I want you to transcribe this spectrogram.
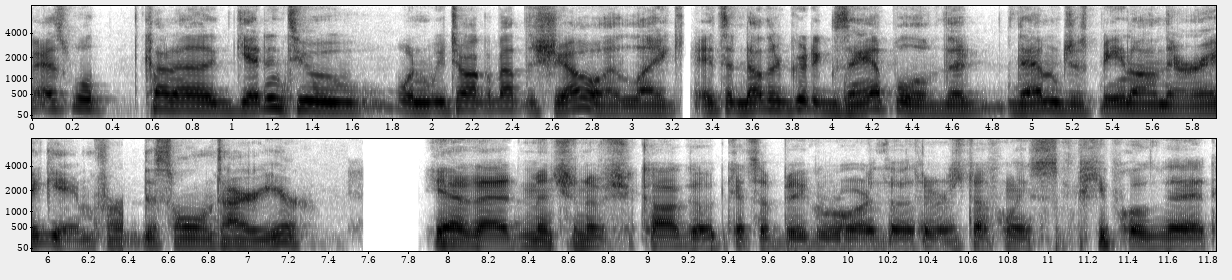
as we'll kind of get into when we talk about the show, like it's another good example of the, them just being on their A game for this whole entire year. Yeah, that mention of Chicago gets a big roar, though. There's definitely some people that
